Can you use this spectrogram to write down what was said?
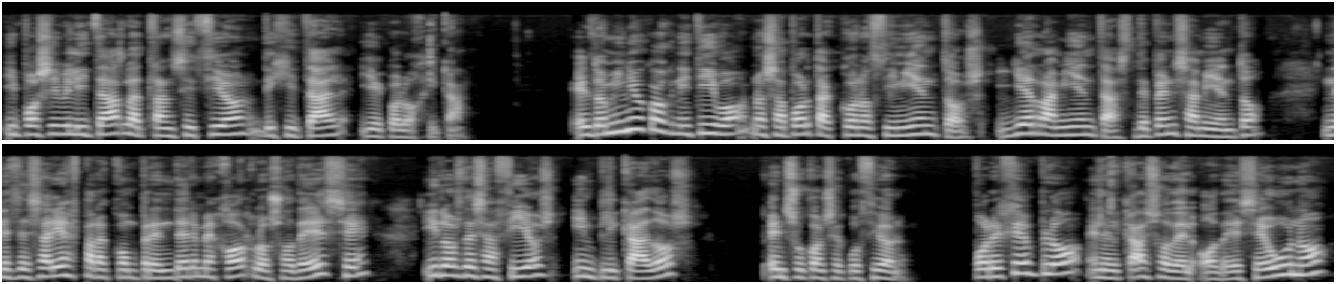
y posibilitar la transición digital y ecológica. El dominio cognitivo nos aporta conocimientos y herramientas de pensamiento necesarias para comprender mejor los ODS y los desafíos implicados en su consecución. Por ejemplo, en el caso del ODS 1,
